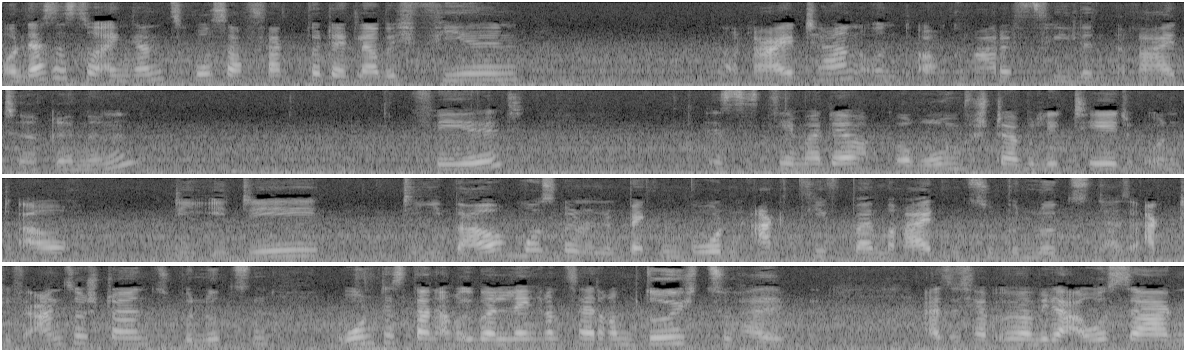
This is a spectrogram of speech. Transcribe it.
Und das ist so ein ganz großer Faktor, der, glaube ich, vielen Reitern und auch gerade vielen Reiterinnen fehlt, ist das Thema der Rumpfstabilität und auch die Idee, die Bauchmuskeln und den Beckenboden aktiv beim Reiten zu benutzen, also aktiv anzusteuern, zu benutzen und es dann auch über einen längeren Zeitraum durchzuhalten. Also ich habe immer wieder Aussagen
